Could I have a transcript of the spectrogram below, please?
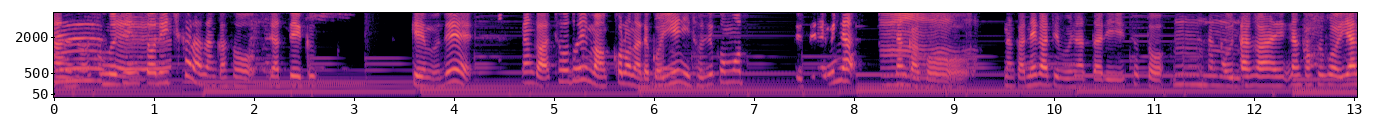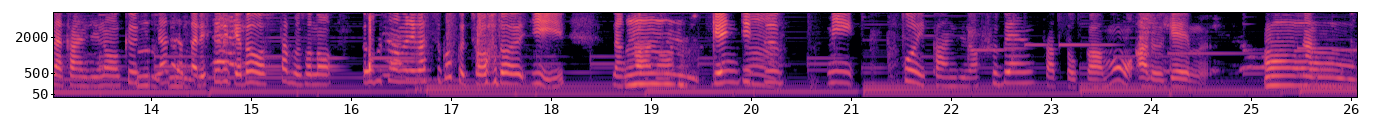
あの無人島で一からなんかそうやっていくゲームで、なんかちょうど今コロナでこう家に閉じこもっててみんななんかこう。なんかネガティブになったりちょっとなんか疑いなんかすごい嫌な感じの空気になっちゃったりするけど多分その動物の森がすごくちょうどいいなんかあの現実味っぽい感じの不便さとかもあるゲーム。なの。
